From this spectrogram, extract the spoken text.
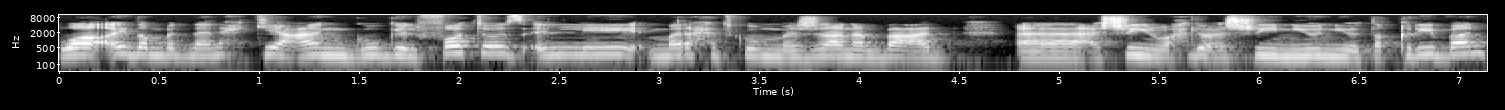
وأيضا بدنا نحكي عن Google Photos اللي ما رح تكون مجانا بعد. 2021 آه، يونيو تقريبا.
